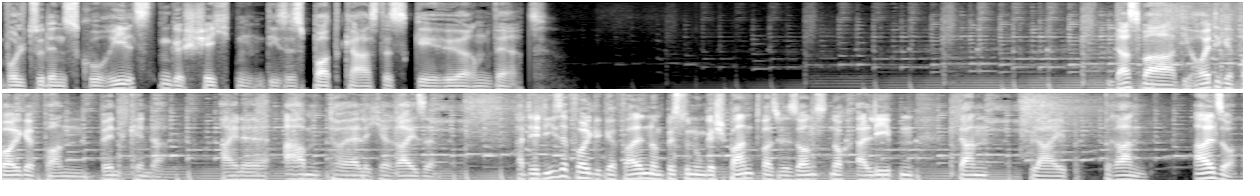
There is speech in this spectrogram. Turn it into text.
wohl zu den skurrilsten Geschichten dieses Podcastes gehören wird. Das war die heutige Folge von Windkinder. Eine abenteuerliche Reise. Hat dir diese Folge gefallen und bist du nun gespannt, was wir sonst noch erleben, dann bleib dran. Also,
